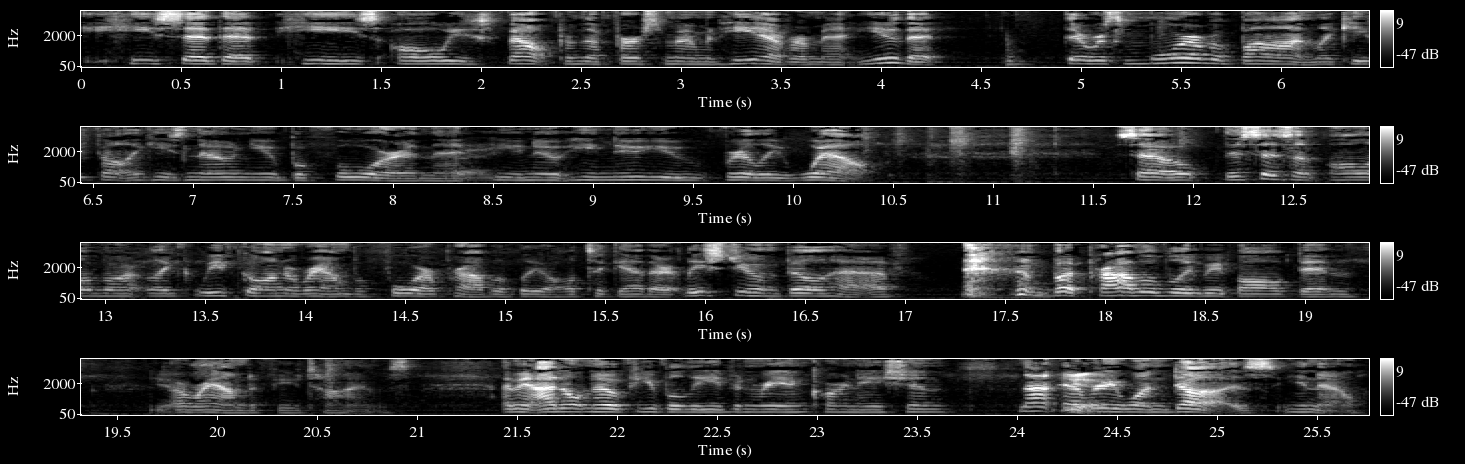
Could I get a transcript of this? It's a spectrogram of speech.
he said that he's always felt from the first moment he ever met you that there was more of a bond like he felt like he's known you before and that Right. you knew he knew you really well so this isn't all of our like we've gone around before probably all together at least you and bill have but probably we've all been Yes. around a few times. I mean, I don't know if you believe in reincarnation. Not Yeah. everyone does, you know.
